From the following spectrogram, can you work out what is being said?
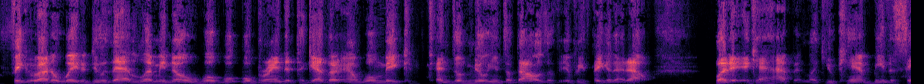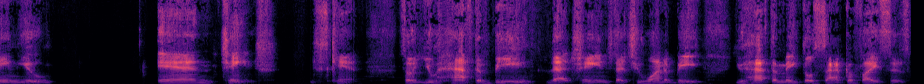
figure out a way to do that, let me know. We'll, we'll, we'll brand it together and we'll make tens of millions of dollars if, if we figure that out. But it, it can't happen. Like you can't be the same you and change. You just can't. So you have to be that change that you want to be. You have to make those sacrifices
